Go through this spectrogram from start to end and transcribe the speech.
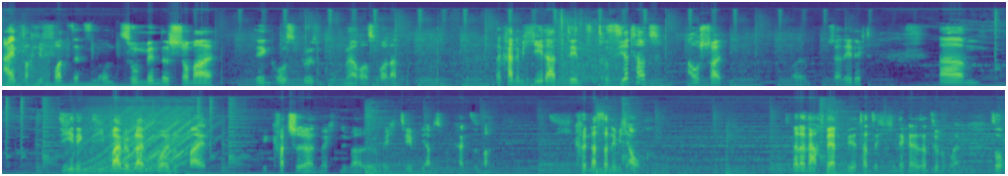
einfach hier fortsetzen und zumindest schon mal den großen bösen Buben herausfordern. Dann kann nämlich jeder, den es interessiert hat, ausschalten. Weil ist erledigt. Ähm, diejenigen, die bei mir bleiben wollen und mein Gequatsche hören möchten über irgendwelche Themen, die absolut keinen Sinn machen, die können das dann nämlich auch. Weil danach werden wir tatsächlich in der Kanalisation rumrennen. So,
